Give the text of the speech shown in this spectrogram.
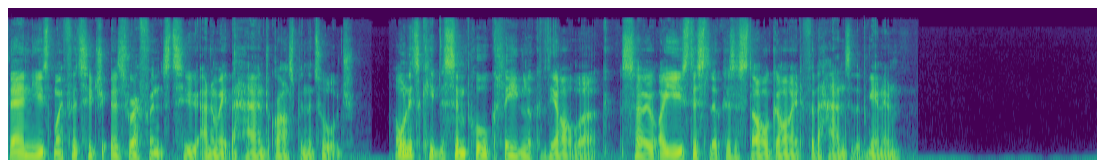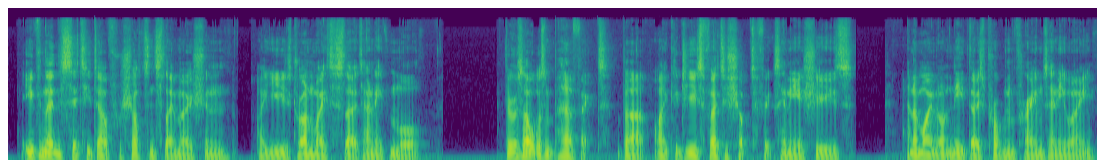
then used my footage as reference to animate the hand grasping the torch. I wanted to keep the simple, clean look of the artwork, so I used this look as a style guide for the hands at the beginning. Even though the city dove was shot in slow motion, I used runway to slow it down even more. The result wasn't perfect, but I could use Photoshop to fix any issues, and I might not need those problem frames anyway.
